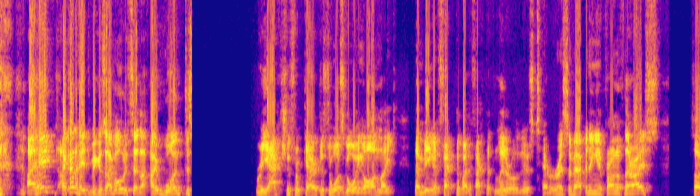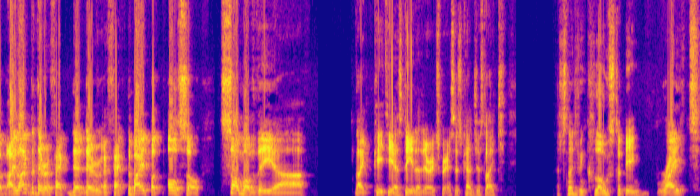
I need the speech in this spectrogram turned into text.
I hate I kind of hate it because I've always said like I want to see reactions from characters to what's going on, like them being affected by the fact that literally there's terrorism happening in front of their eyes. So I like that they're affect that they're affected by it, but also some of the uh like PTSD that they're experiencing is kind of just like that's not even close to being right.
